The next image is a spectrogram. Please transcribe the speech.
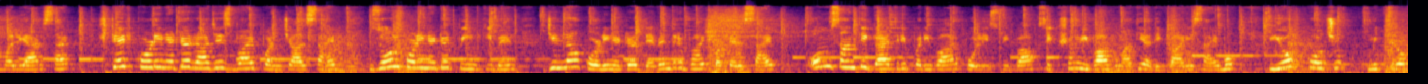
અમલિયાર સાહેબ સ્ટેટ કોર્ડિનેટર રાજેશભાઈ પંચાલ સાહેબ, ઝોન કોર્ડિનેટર પિંકીબેન, જિલ્લા કોર્ડિનેટર દેવેન્દ્રભાઈ પટેલ સાહેબ, ઓમ શાંતિ ગાયત્રી પરિવાર, પોલીસ વિભાગ, શિક્ષણ વિભાગમાંથી અધિકારી સાહેબો, યોગ કોચ મિત્રો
